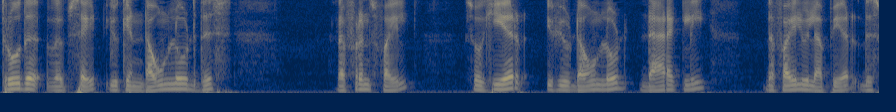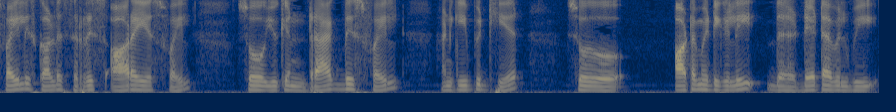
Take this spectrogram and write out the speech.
through the website. You can download this reference file. So here if you download directly the file will appear. This file is called as RIS RIS file. So you can drag this file and keep it here. So automatically the data will be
